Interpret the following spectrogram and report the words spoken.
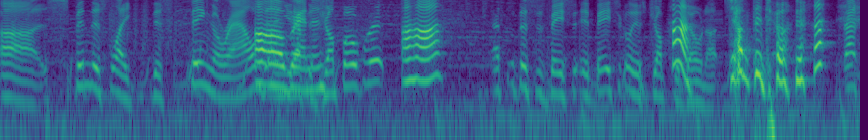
uh, spin this like this thing around, Uh-oh, and you'd have to jump over it. Uh huh. That's what this is basic. It basically is Jump Huh. the Donut. Jump the donut. That's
